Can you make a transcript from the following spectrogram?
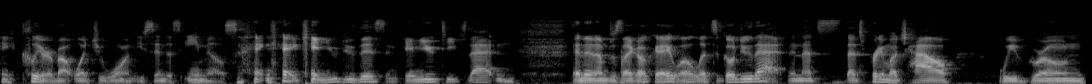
clear about what you want. You send us emails saying, "Hey, can you do this and can you teach that?" and and then I'm just like, "Okay, well, let's go do that." And that's that's pretty much how we've grown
